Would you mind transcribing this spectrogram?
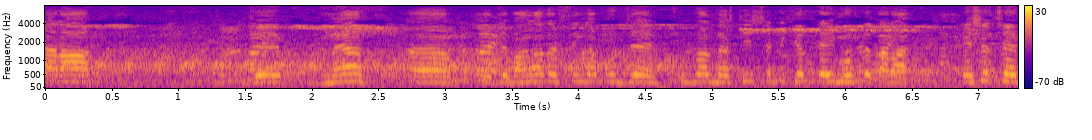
তারা যে ম্যাচ যে বাংলাদেশ সিঙ্গাপুর যে ফুটবল ম্যাচটি, সেটি খেলতে এই মুহূর্তে তারা এসেছেন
